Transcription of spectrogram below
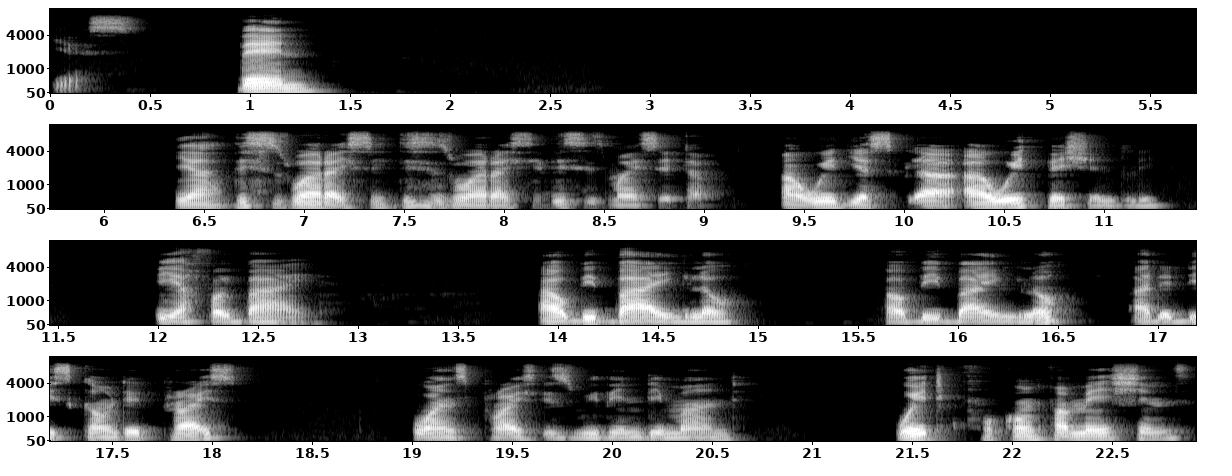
Yes. Then yeah this is what i see. This is what i see. This is my setup. I'll wait just uh, i'll wait patiently. Yeah for buy i'll be buying low. I'll be buying low at a discounted price once price is within demand. Wait for confirmations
